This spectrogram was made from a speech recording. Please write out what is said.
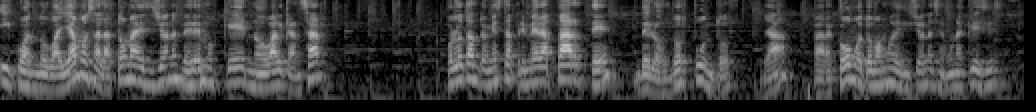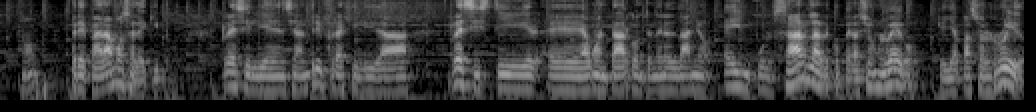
Y cuando vayamos a la toma de decisiones veremos que no va a alcanzar. Por lo tanto, en esta primera parte de los dos puntos, ¿ya? para cómo tomamos decisiones en una crisis, ¿no? preparamos al equipo. Resiliencia, antifragilidad, resistir, eh, aguantar, contener el daño e impulsar la recuperación luego, que ya pasó el ruido.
